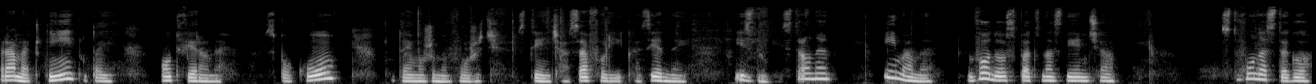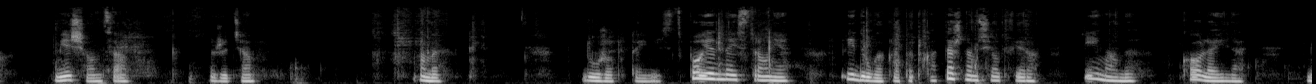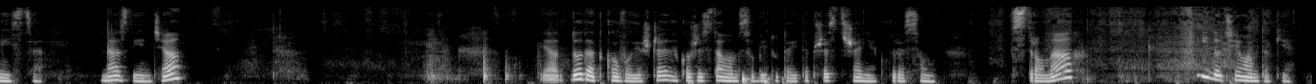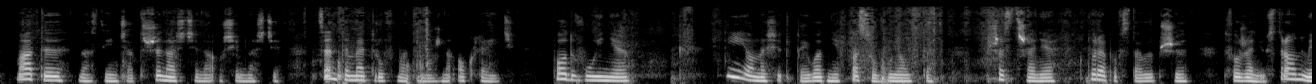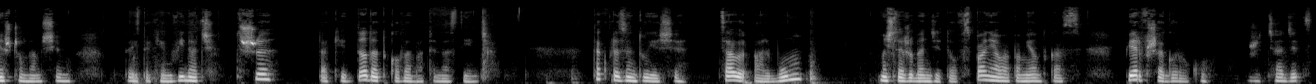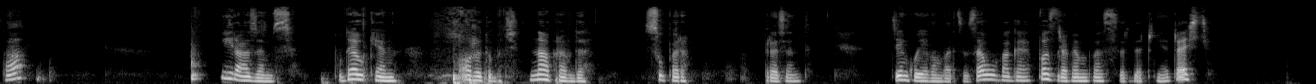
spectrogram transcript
rameczki, tutaj otwierane z boku. Tutaj możemy włożyć zdjęcia za folijkę z jednej i z drugiej strony. I mamy wodospad na zdjęcia z 12 miesiąca życia. Mamy dużo tutaj miejsc po jednej stronie i druga klapeczka też nam się otwiera i mamy kolejne miejsce na zdjęcia. Ja dodatkowo jeszcze wykorzystałam sobie tutaj te przestrzenie, które są w stronach i docięłam takie maty na zdjęcia 13 na 18 cm. Maty można okleić podwójnie i one się tutaj ładnie wpasowują w te przestrzenie, które powstały przy tworzeniu stron. Mieszczą nam się tutaj, tak jak widać, trzy takie dodatkowe maty na zdjęcia. Tak prezentuje się cały album. Myślę, że będzie to wspaniała pamiątka z pierwszego roku życia dziecka. I razem z pudełkiem Może to być naprawdę super prezent. Dziękuję Wam bardzo za uwagę. Pozdrawiam Was serdecznie. Cześć!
